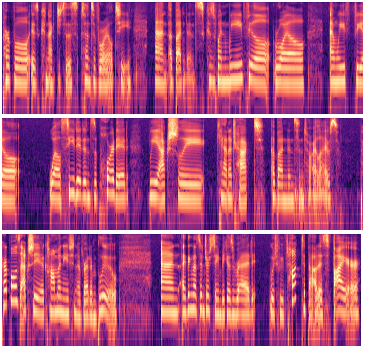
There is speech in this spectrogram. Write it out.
purple is connected to this sense of royalty and abundance. Because when we feel royal and we feel well seated and supported, we actually can attract abundance into our lives. Purple is actually a combination of red and blue. And I think that's interesting because red, which we've talked about, is fire.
